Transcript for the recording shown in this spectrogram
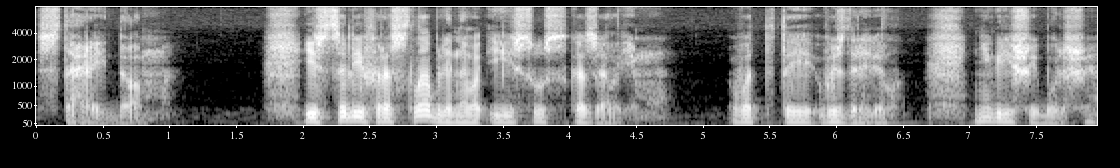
старый дом. Исцелив расслабленного, Иисус сказал ему, «Вот ты выздоровел, не греши больше,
